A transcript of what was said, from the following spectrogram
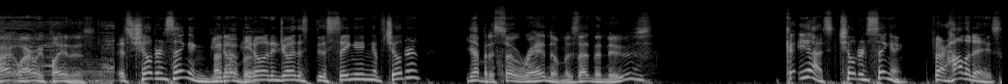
Why, why are we playing this? It's children singing. You I know, don't but- you don't enjoy the, the singing of children? Yeah, but it's so random. Is that in the news? C- Yeah, it's children singing for holidays.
